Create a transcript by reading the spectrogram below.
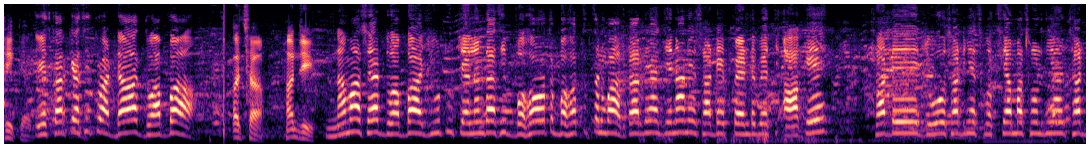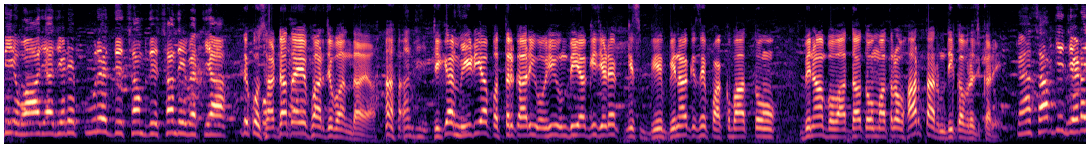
ਠੀਕ ਹੈ। ਇਸ ਕਰਕੇ ਅਸੀਂ ਤੁਹਾਡਾ ਦੁਆਬਾ ਅੱਛਾ ਹਾਂਜੀ। ਨਵਾਂ ਸ਼ਹਿਰ ਦੁਆਬਾ YouTube ਚੈਨਲ ਦਾ ਅਸੀਂ ਬਹੁਤ ਬਹੁਤ ਧੰਨਵਾਦ ਕਰਦੇ ਹਾਂ ਜਿਨ੍ਹਾਂ ਨੇ ਸਾਡੇ ਪਿੰਡ ਵਿੱਚ ਆ ਕੇ ਸਾਡੇ ਜੋ ਸਾਡੀਆਂ ਸਮੱਸਿਆਵਾਂ ਸੁਣਦੀਆਂ ਸਾਡੀ ਆਵਾਜ਼ ਆ ਜਿਹੜੇ ਪੂਰੇ ਦੇਸ਼ਾਂ ਵਿਦੇਸ਼ਾਂ ਦੇ ਵਿੱਚ ਆ ਦੇਖੋ ਸਾਡਾ ਤਾਂ ਇਹ ਫਰਜ਼ ਬਣਦਾ ਆ। ਹਾਂਜੀ। ਠੀਕ ਹੈ ਮੀਡੀਆ ਪੱਤਰਕਾਰੀ ਉਹੀ ਹੁੰਦੀ ਆ ਕਿ ਜਿਹੜੇ ਕਿਸ ਬਿਨਾਂ ਕਿਸੇ ਪੱਖਪਾਤ ਤੋਂ ਬਿਨਾਂ ਵਿਵਾਦਾਂ ਤੋਂ ਮਤਲਬ ਹਰ ਧਰਮ ਦੀ ਕਵਰੇਜ ਕਰੇ। ਕਹਿ ਸਾਹਿਬ ਜੀ ਜਿਹੜਾ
